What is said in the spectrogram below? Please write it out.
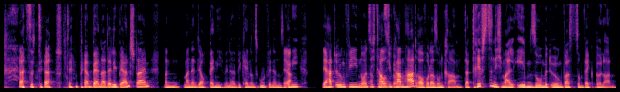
also der, der Ber- Bernardelli Bernstein, man, man nennt ja auch Benny, ne? Wir kennen uns gut, wir nennen uns Ja. Benny. Der hat irgendwie 90.000 Nachvollziehbar. km/h drauf oder so ein Kram. Da triffst du nicht mal ebenso mit irgendwas zum Wegböllern.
